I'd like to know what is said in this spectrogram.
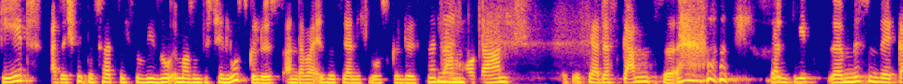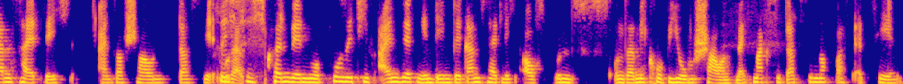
geht, also ich finde, das hört sich sowieso immer so ein bisschen losgelöst an, dabei ist es ja nicht losgelöst. Ne? Darmorgan, es ist ja das Ganze. Dann geht's, äh, müssen wir ganzheitlich einfach schauen, dass wir Richtig. oder können wir nur positiv einwirken, indem wir ganzheitlich auf uns, unser Mikrobiom schauen. Vielleicht magst du dazu noch was erzählen.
